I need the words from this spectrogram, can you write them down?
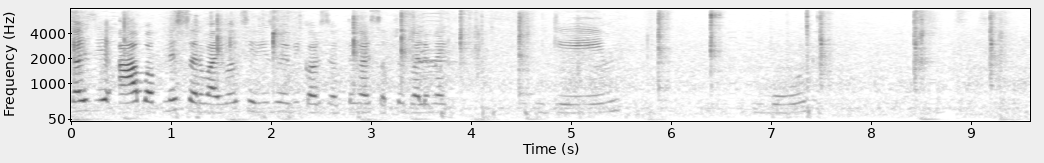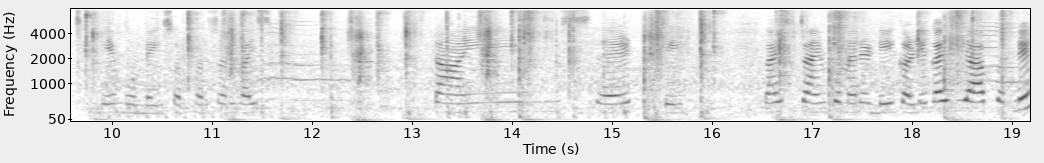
गाइज़ ये आप अपने सर्वाइवल सीरीज़ में भी कर सकते हैं। सबसे पहले मैं गेम बोर्ड गेम मोड नहीं sorry sorry sorry guys time set day guys time को मैंने डे कर लिया। गाइज़ ये आप अपने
